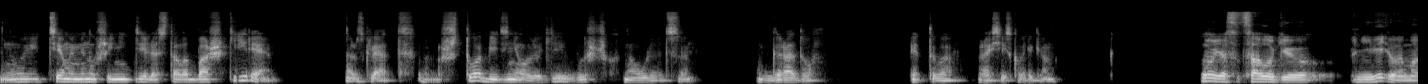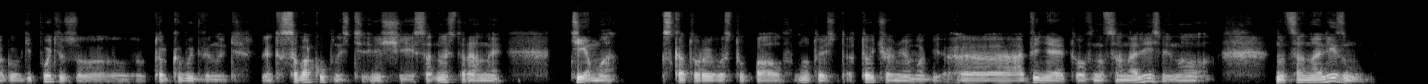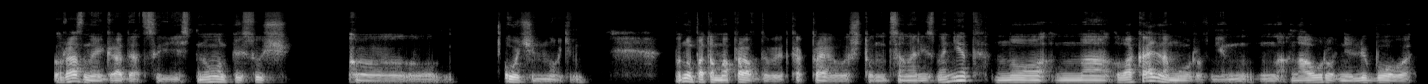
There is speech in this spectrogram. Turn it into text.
Ну и темой минувшей недели стала Башкирия – на взгляд, что объединило людей, вышедших на улицы городов этого российского региона? Ну, я социологию не видел, я могу гипотезу э, только выдвинуть. Это совокупность вещей. С одной стороны, тема, с которой выступал, ну, то есть то, что в нем э, обвиняют его в национализме, но национализм разные градации есть, но он присущ э, очень многим. Ну, потом оправдывает, как правило, что национализма нет, но на локальном уровне, на, уровне любого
